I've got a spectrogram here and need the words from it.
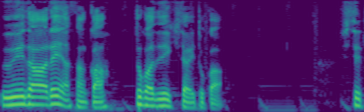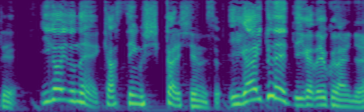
上田玲奈さんか、とか出てきたりとかしてて、意外とね、キャスティングしっかりしてるんですよ。意外とねって言い方良くないんで。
